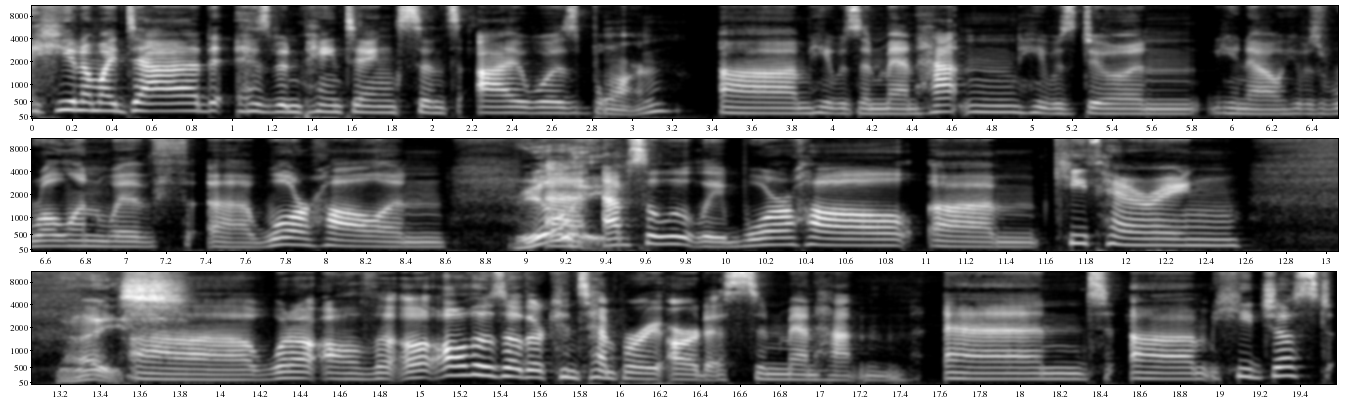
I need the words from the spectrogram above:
you know, my dad has been painting since I was born. Um, he was in Manhattan. He was doing, you know, he was rolling with uh, Warhol and Really? uh, absolutely Warhol, um, Keith Haring. Nice. Uh, what are all the all those other contemporary artists in Manhattan? And um, he just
